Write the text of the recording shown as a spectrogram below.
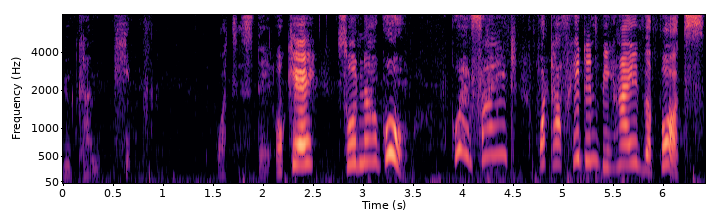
you can keep what is there. Okay? So now go. Go and find what I've hidden behind the pots.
